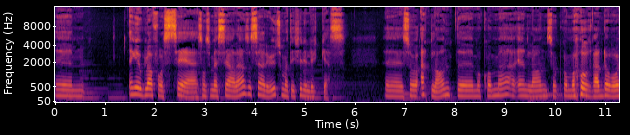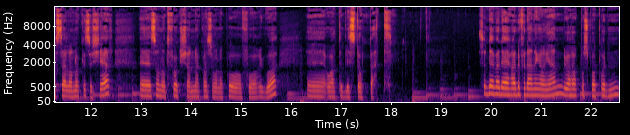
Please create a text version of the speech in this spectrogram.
Jeg er jo glad for å se, sånn som jeg ser det, så ser det ut som at ikke de lykkes. Eh, Så et eller annet eh, må komme. En eller annen som kommer og redder oss, eller noe som skjer. eh, Sånn at folk skjønner hva som holder på å foregå, og at det blir stoppet. Så det var det jeg hadde for denne gangen. Du har hørt på Spåpodden.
